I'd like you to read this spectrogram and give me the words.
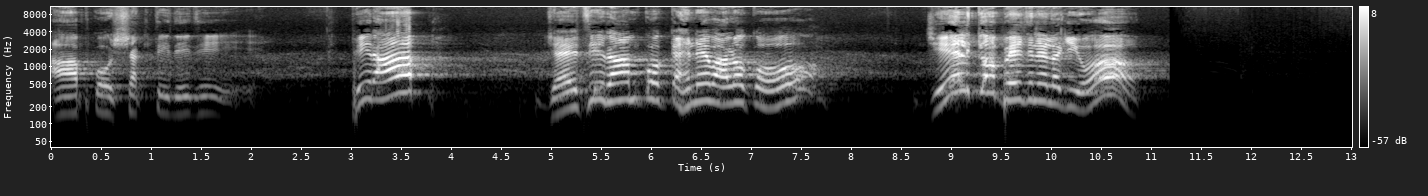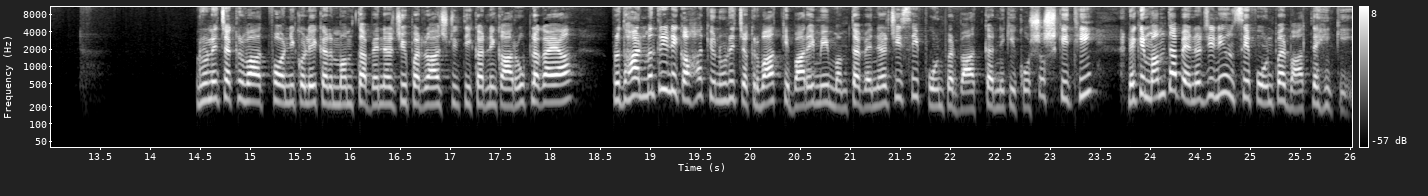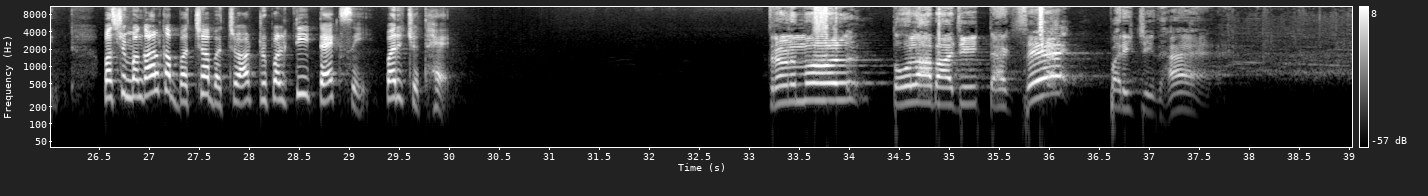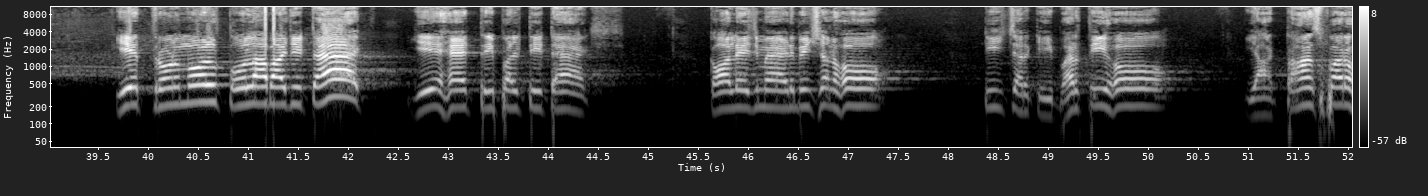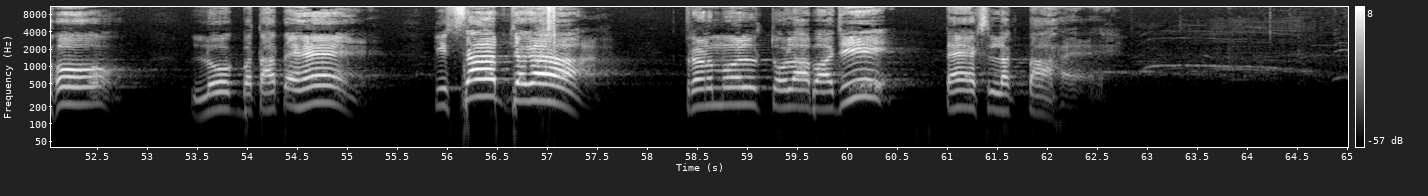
आपको शक्ति दी थी। फिर आप श्री राम को कहने वालों को जेल क्यों भेजने लगी हो? उन्होंने चक्रवात फौनी को लेकर ममता बनर्जी पर राजनीति करने का आरोप लगाया। प्रधानमंत्री ने कहा कि उन्होंने चक्रवात के बारे में ममता बनर्जी से फ़ोन पर बात करने की कोशिश की थी। लेकिन ममता बनर्जी ने उनसे फ़ोन पर बात नहीं की। पश्चिम बंगाल का बच्चा बच्चा ट्रिपल टी टैक्स से परिचित है। तृणमूल तोलाबाजी टैक्स से परिचित है। ये तृणमूल तोलाबाजी टैक्स ये है ट्रिपल टी टैक्स कॉलेज में एडमिशन हो, टीचर की भर्ती हो, या ट्रांसफ़र हो लोग बताते हैं कि सब जगह तृणमूल तोलाबाजी टैक्स लगता है।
